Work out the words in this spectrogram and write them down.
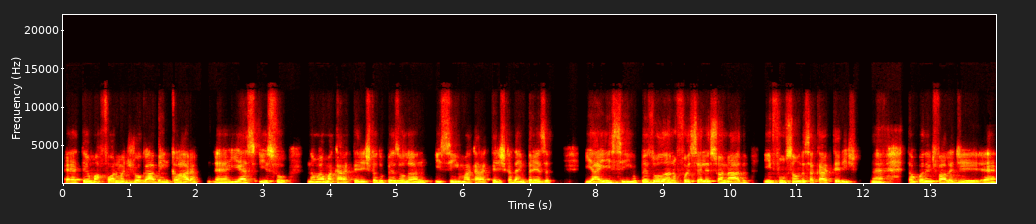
é, tem uma forma de jogar bem clara é, e essa, isso não é uma característica do Pesolano e sim uma característica da empresa. E aí sim, o Pesolano foi selecionado em função dessa característica. Né? Então, quando a gente fala de é,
